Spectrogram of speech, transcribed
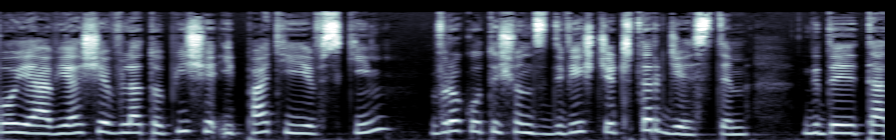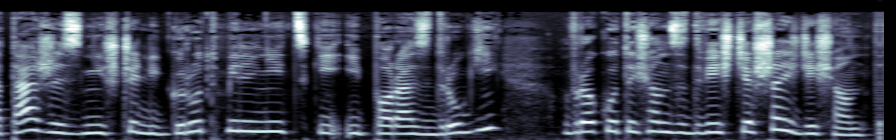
pojawia się w latopisie Ipatijewskim w roku 1240, gdy Tatarzy zniszczyli Gród Mielnicki i po raz drugi w roku 1260,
